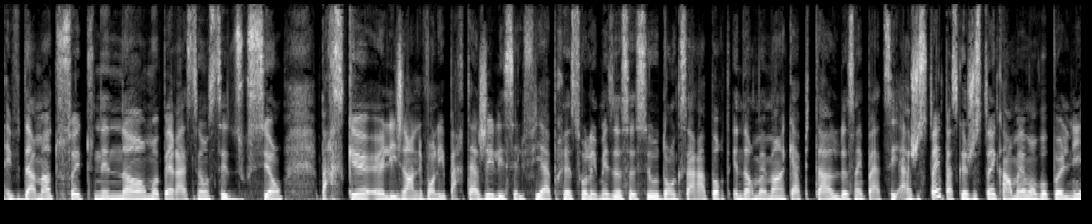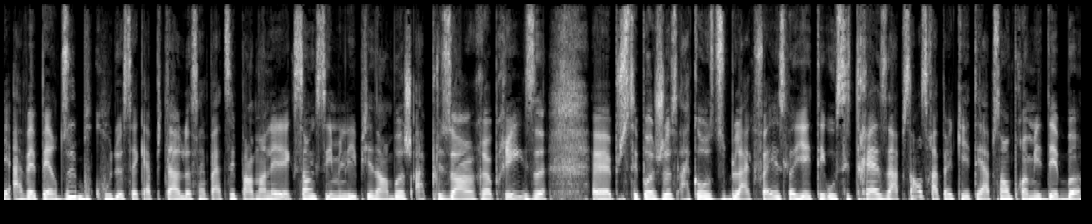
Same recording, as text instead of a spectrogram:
évidemment, tout ça est une énorme opération séduction parce que les gens vont les partager, les selfies après sur les médias sociaux, donc ça rapporte énormément en capital de sympathie à Justin parce que Justin, quand même, on va pas le nier, avait perdu beaucoup de ses capitales de sympathie pendant l'élection. Il s'est mis les pieds dans la bouche à plusieurs reprises. Euh, puis c'est pas juste à cause du blackface. Là. Il a été aussi très absent. On se rappelle qu'il était absent au premier débat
